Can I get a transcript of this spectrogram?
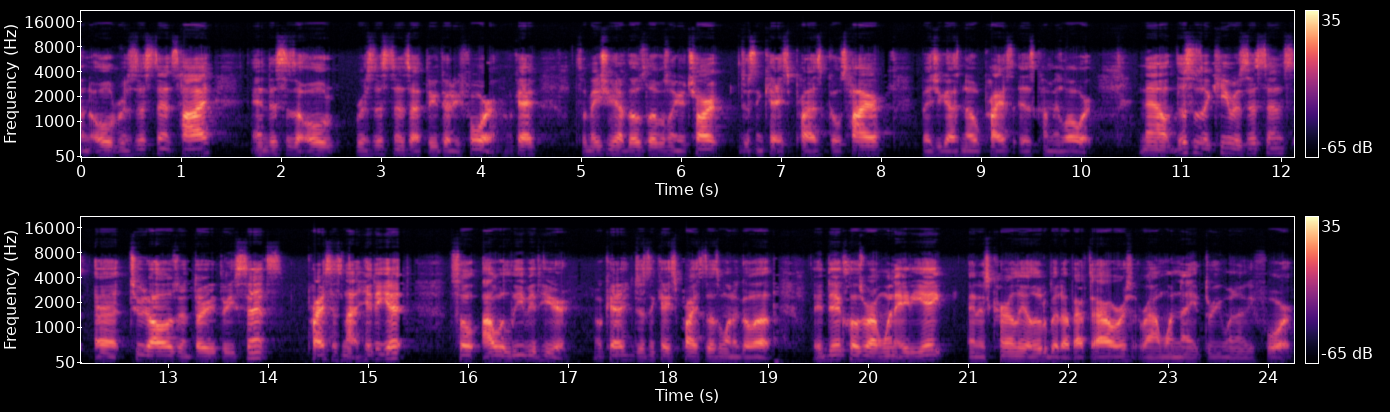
an old resistance high, and this is an old resistance at 334, okay? So make sure you have those levels on your chart just in case price goes higher. As you guys know, price is coming lower. Now, this is a key resistance at $2.33. Price has not hit it yet, so I will leave it here okay, just in case price doesn't want to go up. It did close around 188 and it's currently a little bit up after hours around 193, 194.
